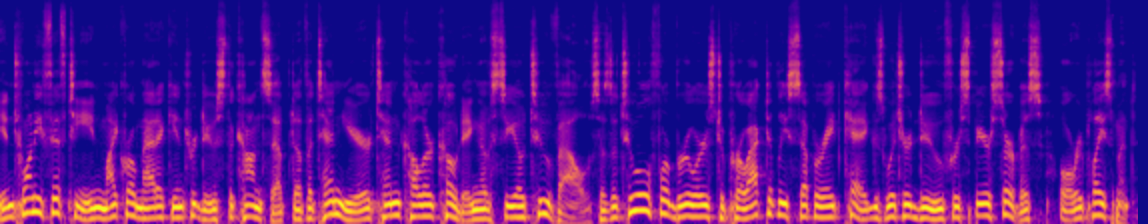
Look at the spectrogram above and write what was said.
In 2015, Micromatic introduced the concept of a 10 year, 10 color coating of CO2 valves as a tool for brewers to proactively separate kegs which are due for spear service or replacement.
